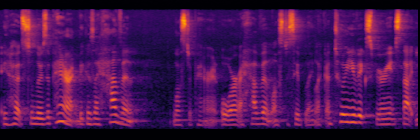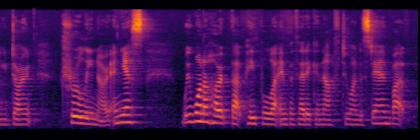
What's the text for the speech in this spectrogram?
it hurts to lose a parent because I haven't lost a parent or I haven't lost a sibling. Like until you've experienced that, you don't truly know. And yes, we want to hope that people are empathetic enough to understand, but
